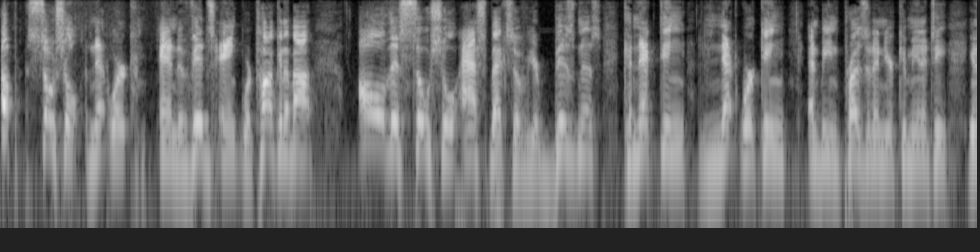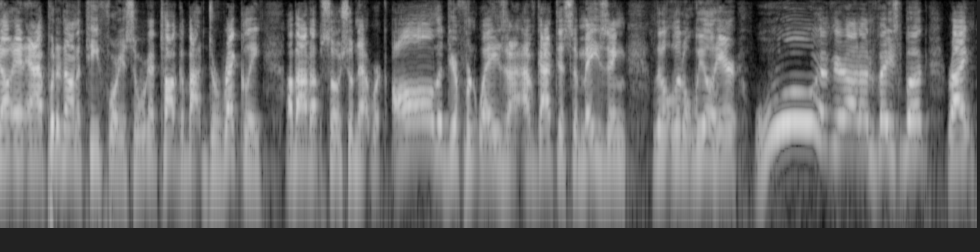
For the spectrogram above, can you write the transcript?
Up Social Network and Vids Inc. We're talking about all this social aspects of your business, connecting, networking, and being present in your community. You know, and, and I put it on a T for you. So we're going to talk about directly about Up Social Network, all the different ways. I- I've got this amazing little little wheel here. Woo! If you're out on Facebook, right,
